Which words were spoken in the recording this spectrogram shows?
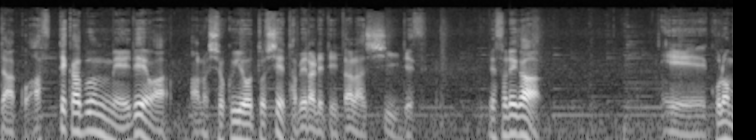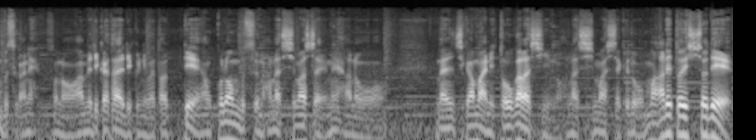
たこうアステカ文明ではあの食用として食べられていたらしいです。でそれが、えー、コロンブスがねそのアメリカ大陸に渡ってコロンブスの話しましたよね。あの何日か前に唐辛子の話しましたけど、まあ、あれと一緒で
